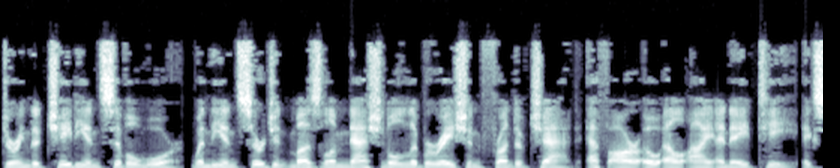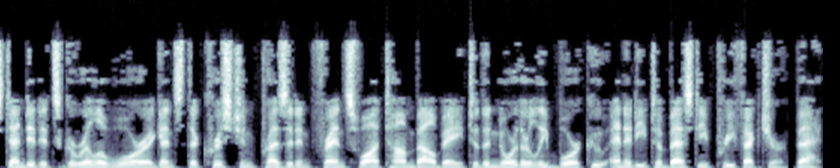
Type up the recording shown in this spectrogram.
during the Chadian Civil War, when the insurgent Muslim National Liberation Front of Chad extended its guerrilla war against the Christian president François Tombalbaye to the northerly Borkou Ennedi Tibesti prefecture bet.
